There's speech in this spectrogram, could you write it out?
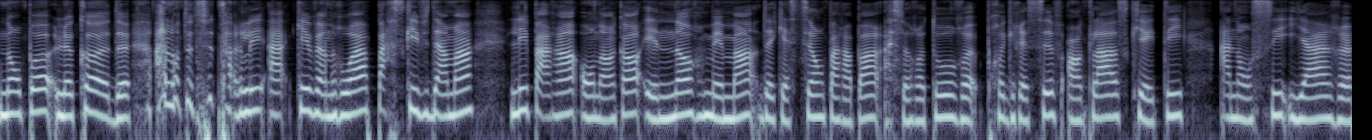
n'ont pas le code. Allons tout de suite parler à Kevin Roy parce qu'évidemment, les parents, on a encore énormément de questions par rapport à ce retour euh, progressif en classe qui a été annoncé hier euh,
